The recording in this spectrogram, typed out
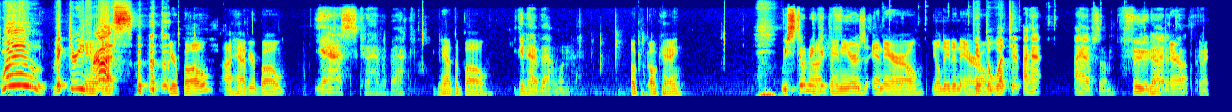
Woo! Victory for us. Your bow. I have your bow. Yes. Can I have it back? You can have the bow. You can have that one. O- Okay. We still didn't Uh, get the and here's an arrow. You'll need an arrow. Get the what tip? I have I have some food. You I have had a, arrow? Okay. a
